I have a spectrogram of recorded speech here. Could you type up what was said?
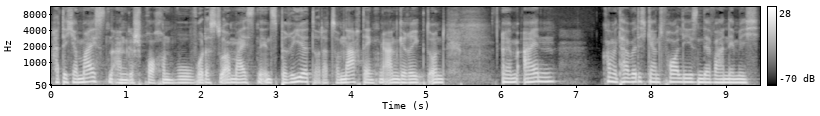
hat dich am meisten angesprochen? Wo wurdest du am meisten inspiriert oder zum Nachdenken angeregt? Und ähm, ein Kommentar würde ich gern vorlesen, der war nämlich,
